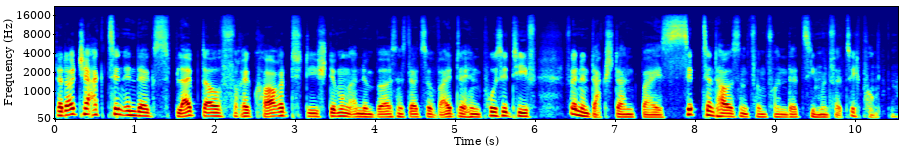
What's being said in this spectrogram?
Der deutsche Aktienindex bleibt auf Rekord. Die Stimmung an den Börsen ist also weiterhin positiv für einen DAX-Stand bei 17.547 Punkten.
